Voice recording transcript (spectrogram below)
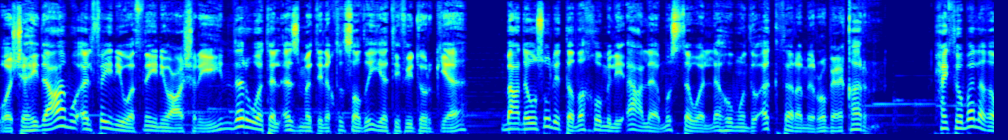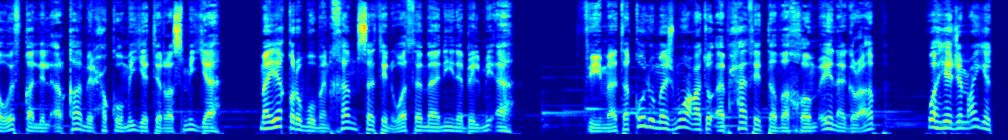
وشهد عام 2022 ذروة الأزمة الاقتصادية في تركيا بعد وصول التضخم لأعلى مستوى له منذ أكثر من ربع قرن حيث بلغ وفقا للأرقام الحكومية الرسمية ما يقرب من 85% فيما تقول مجموعة أبحاث التضخم إيناغراب وهي جمعية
